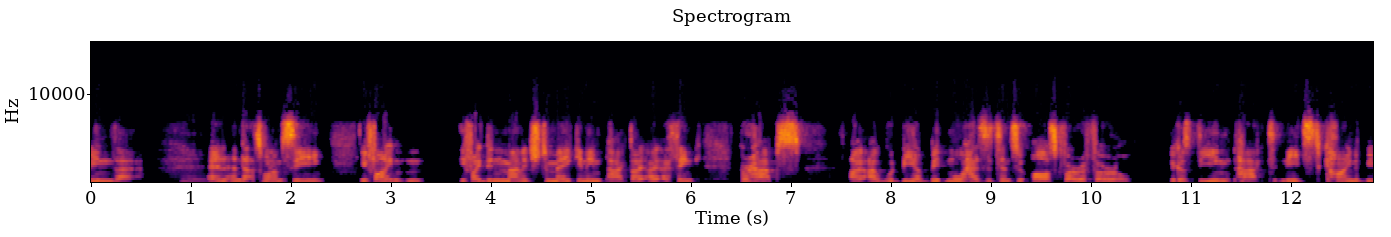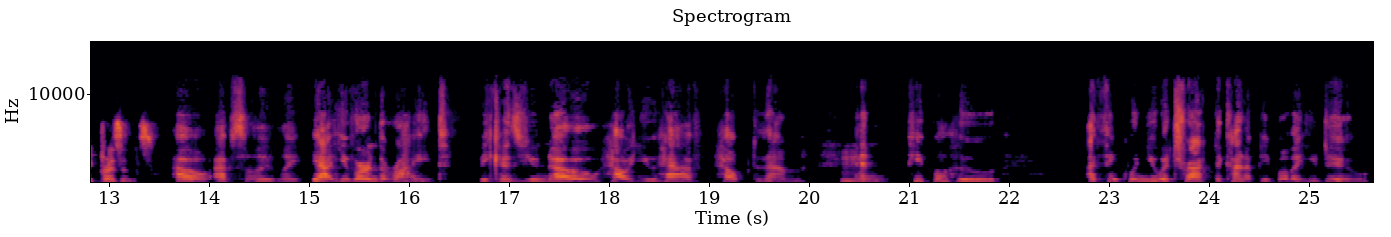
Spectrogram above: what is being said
been there mm. and and that's what i'm seeing if i if i didn't manage to make an impact i i think perhaps I, I would be a bit more hesitant to ask for a referral because the impact needs to kind of be present oh absolutely yeah you've earned the right because you know how you have helped them mm. and people who I think when you attract the kind of people that you do,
